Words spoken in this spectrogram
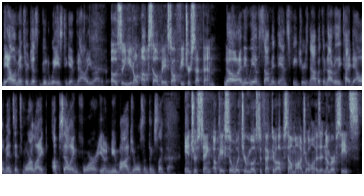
The elements are just good ways to get value out of it. Oh, so you don't upsell based off feature set then? No, I mean we have some advanced features now, but they're not really tied to elements. It's more like upselling for, you know, new modules and things like that. Interesting. Okay, so what's your most effective upsell module? Is it number of seats?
